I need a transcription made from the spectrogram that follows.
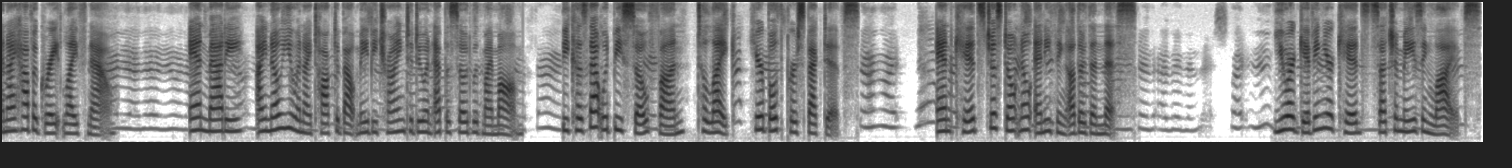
and I have a great life now. And Maddie, I know you and I talked about maybe trying to do an episode with my mom. Because that would be so fun to like hear both perspectives. And kids just don't know anything other than this. You are giving your kids such amazing lives.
